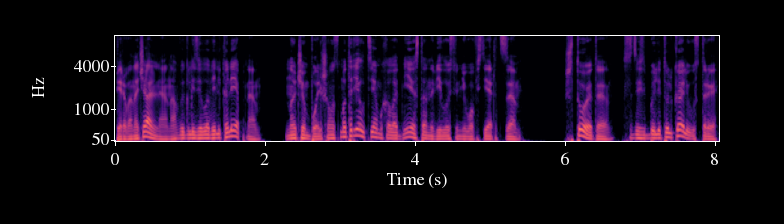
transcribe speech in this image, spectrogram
Первоначально она выглядела великолепно, но чем больше он смотрел, тем холоднее становилось у него в сердце. Что это? Здесь были только люстры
